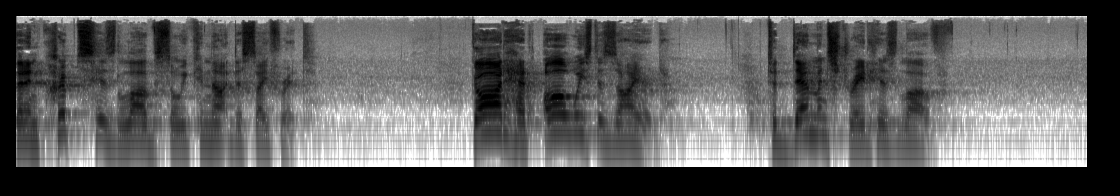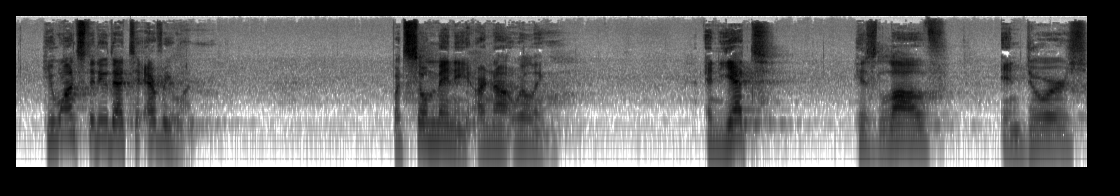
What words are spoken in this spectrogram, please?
That encrypts his love so we cannot decipher it. God had always desired to demonstrate his love. He wants to do that to everyone. But so many are not willing. And yet, his love endures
